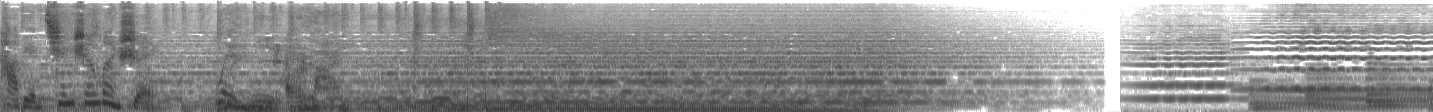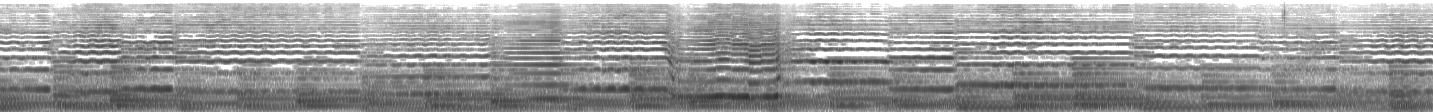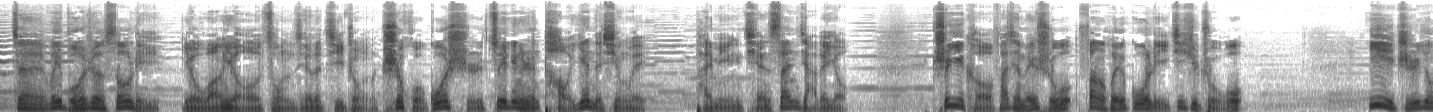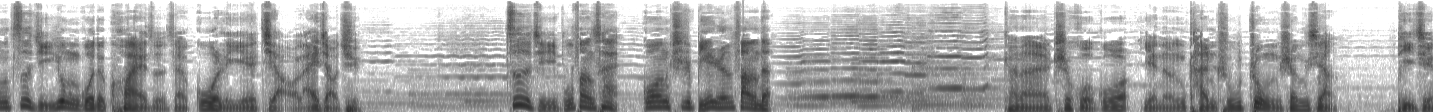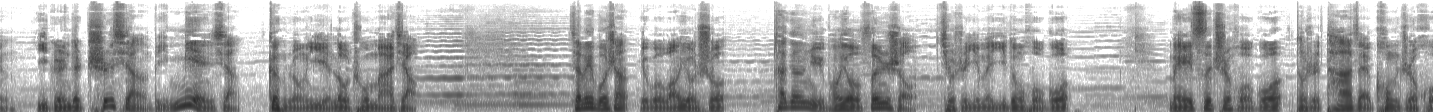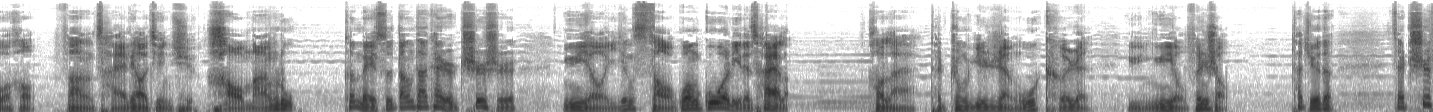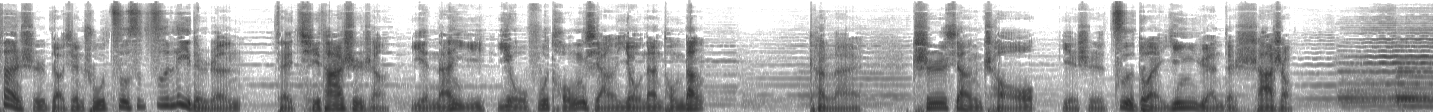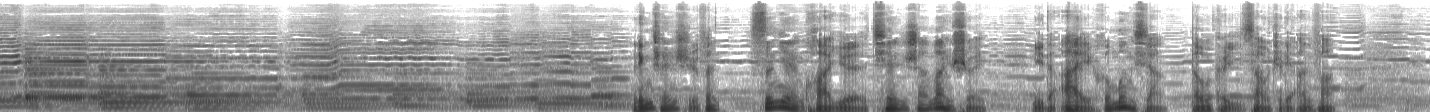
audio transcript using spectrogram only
踏遍千山万水，为你而来。在微博热搜里，有网友总结了几种吃火锅时最令人讨厌的行为，排名前三甲的有：吃一口发现没熟，放回锅里继续煮；一直用自己用过的筷子在锅里搅来搅去；自己不放菜，光吃别人放的。看来吃火锅也能看出众生相，毕竟。一个人的吃相比面相更容易露出马脚。在微博上有个网友说，他跟女朋友分手就是因为一顿火锅。每次吃火锅都是他在控制火候，放材料进去，好忙碌。可每次当他开始吃时，女友已经扫光锅里的菜了。后来他终于忍无可忍，与女友分手。他觉得。在吃饭时表现出自私自利的人，在其他事上也难以有福同享、有难同当。看来，吃相丑也是自断姻缘的杀手。凌晨时分，思念跨越千山万水，你的爱和梦想都可以在这里安放。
